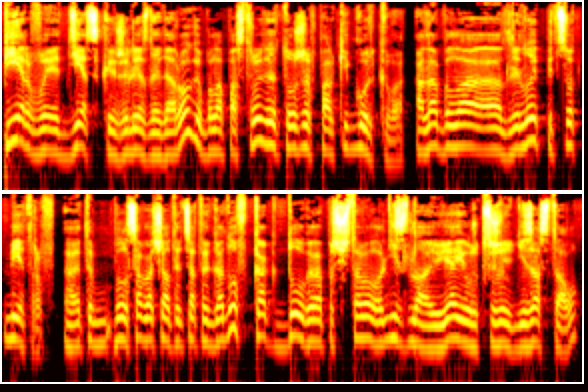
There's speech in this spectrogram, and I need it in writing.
первая детская железная дорога была построена тоже в парке Горького. Она была длиной 500 метров. А это было с самого начала 30-х годов. Как долго она просуществовала, не знаю. Я ее уже, к сожалению, не застал.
